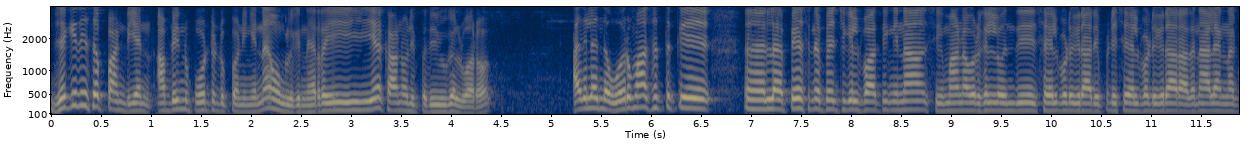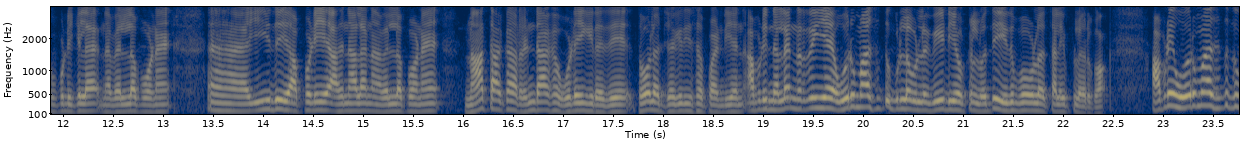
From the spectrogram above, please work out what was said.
ஜெகதீச பாண்டியன் அப்படின்னு போட்டுட்டு போனீங்கன்னா உங்களுக்கு நிறைய காணொளி பதிவுகள் வரும். அதில் இந்த ஒரு மாதத்துக்கு இல்லை பேசின பேச்சுகள் பார்த்தீங்கன்னா சீமான் அவர்கள் வந்து செயல்படுகிறார் இப்படி செயல்படுகிறார் அதனால் எனக்கு பிடிக்கல நான் வெளில போனேன். இது அப்படி அதனால் நான் வெளில போனேன். நாத்தாக்கா ரெண்டாக உடைகிறது தோழர் ஜெகதீச பாண்டியன் அப்படின்னெல்லாம் நிறைய ஒரு மாதத்துக்குள்ளே உள்ள வீடியோக்கள் வந்து இது போல் தலைப்பில் இருக்கும். அப்படியே ஒரு மாதத்துக்கு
